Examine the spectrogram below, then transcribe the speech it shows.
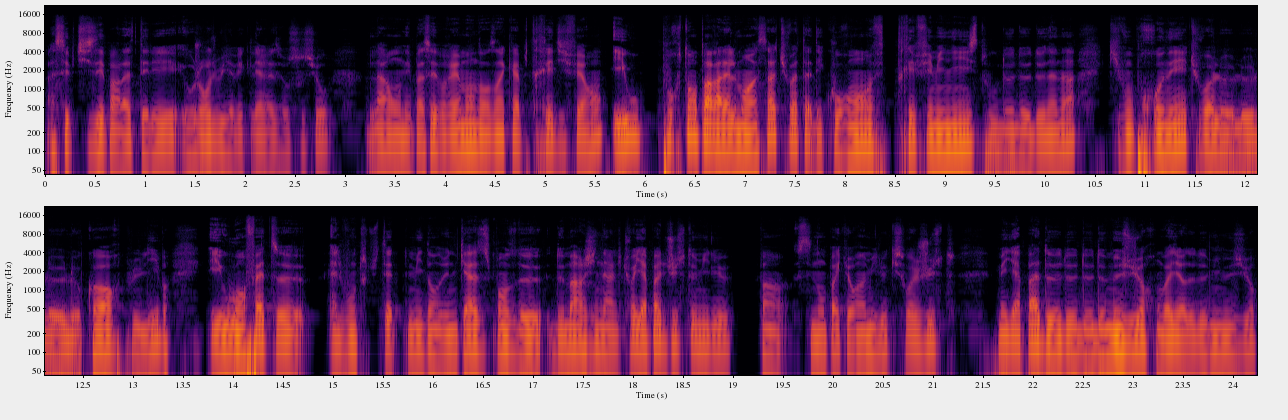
aseptisé par la télé et aujourd'hui avec les réseaux sociaux. Là, on est passé vraiment dans un cap très différent et où pourtant parallèlement à ça, tu vois, t'as des courants très féministes ou de, de, de nanas qui vont prôner, tu vois, le, le, le, corps plus libre et où en fait euh, elles vont tout de suite être mises dans une case, je pense, de, de marginal. Tu vois, il n'y a pas de juste milieu. Enfin, c'est non pas qu'il y aura un milieu qui soit juste, mais il n'y a pas de, de, de, de, mesure, on va dire de demi-mesure.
